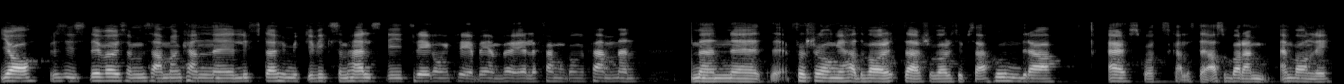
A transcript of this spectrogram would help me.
Ja precis, det var ju som så här, man kan eh, lyfta hur mycket vikt som helst i 3 x 3 benböj eller 5 x 5 men, men eh, första gången jag hade varit där så var det typ så här 100 air squats kallas det, alltså bara en, en vanlig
